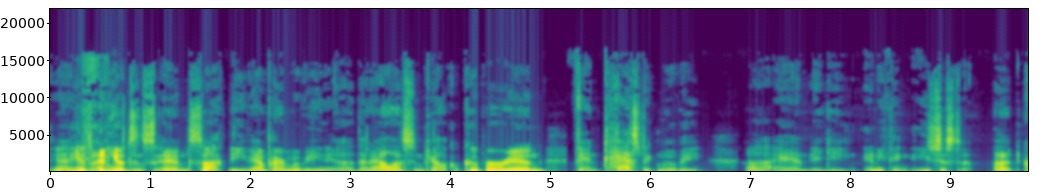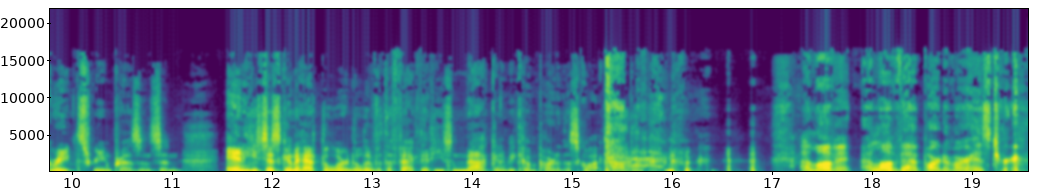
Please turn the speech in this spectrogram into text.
Yeah, he was, and he was in, in Suck, the vampire movie uh, that Alice and Calico Cooper are in. Fantastic movie. Uh, and Iggy, anything. He's just a, a great screen presence, and and he's just going to have to learn to live with the fact that he's not going to become part of the squat cobbler. I love it. I love that part of our history.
